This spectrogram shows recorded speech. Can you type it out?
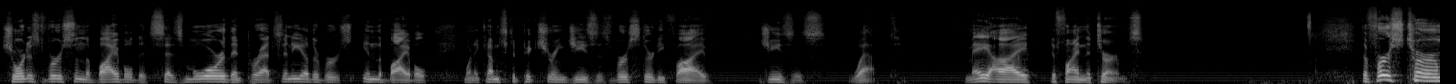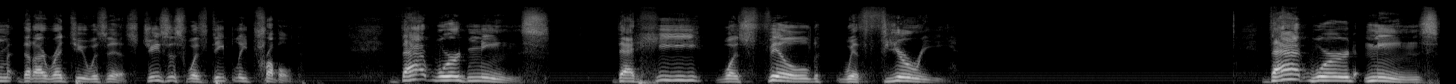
Shortest verse in the Bible that says more than perhaps any other verse in the Bible when it comes to picturing Jesus. Verse 35 Jesus wept. May I define the terms? The first term that I read to you was this Jesus was deeply troubled. That word means that he was filled with fury. That word means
